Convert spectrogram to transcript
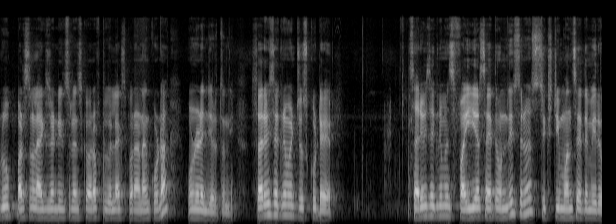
group personal accident insurance cover of twelve lakhs per annum కూడా ఉండడం జరుగుతుంది. సర్వీస్ అగ్రిమెంట్ చూసుకుంటే సర్వీస్ అగ్రిమెంట్స్ ఫైవ్ ఇయర్స్ అయితే ఉంది. సో సిక్స్టీ మంత్స్ అయితే మీరు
